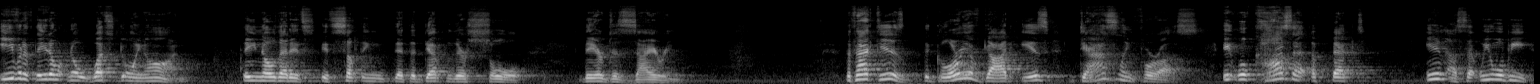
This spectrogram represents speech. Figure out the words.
even if they don't know what's going on. They know that it's, it's something that the depth of their soul they are desiring. The fact is, the glory of God is dazzling for us. It will cause that effect in us, that we will be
